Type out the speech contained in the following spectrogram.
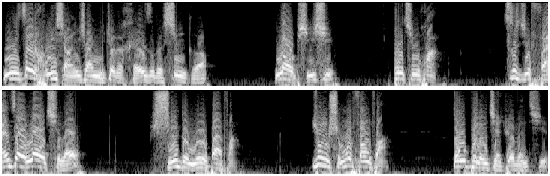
你再回想一下你这个孩子的性格，闹脾气，不听话。自己烦躁闹起来，谁都没有办法，用什么方法都不能解决问题，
